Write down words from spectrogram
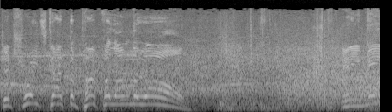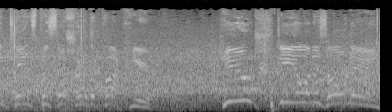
Detroit's got the puck along the wall. And he maintains possession of the puck here. Huge steal in his own end.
